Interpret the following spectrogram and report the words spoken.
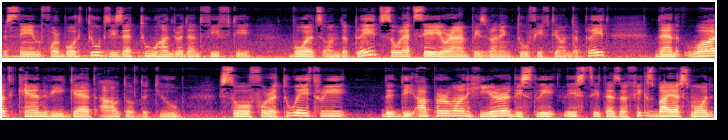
the same for both tubes is at 250 volts on the plate. So let's say your amp is running 250 on the plate then what can we get out of the tube? So for a 2A3, the, the upper one here, this li lists it as a fixed bias mode,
